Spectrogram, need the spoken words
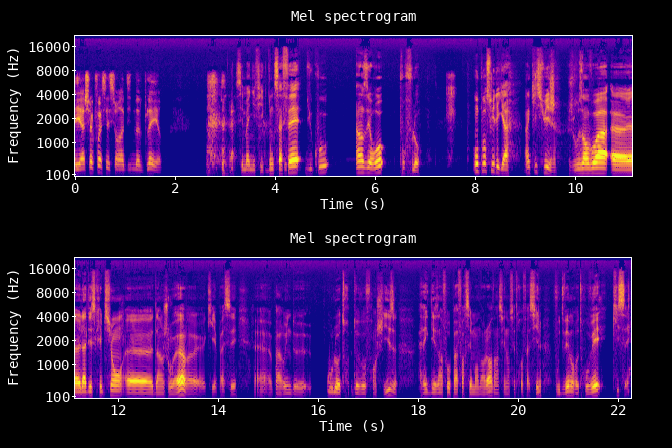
Et à chaque fois, c'est sur un did not play. hein. C'est magnifique. Donc, ça fait du coup 1-0 pour Flo. On poursuit, les gars. Un qui suis-je? Je vous envoie euh, la description euh, d'un joueur euh, qui est passé euh, par une de, ou l'autre de vos franchises, avec des infos pas forcément dans l'ordre, hein, sinon c'est trop facile. Vous devez me retrouver qui c'est.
